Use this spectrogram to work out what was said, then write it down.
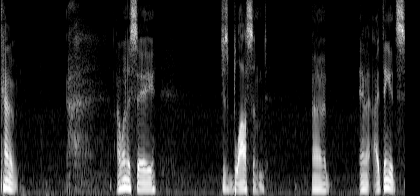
kind of, I want to say, just blossomed. Uh, and I think it's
